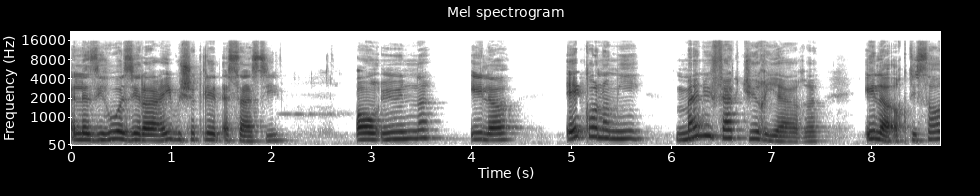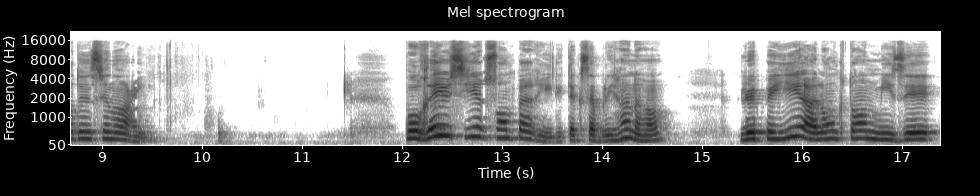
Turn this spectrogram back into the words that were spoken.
الذي هو زراعي بشكل أساسي en une إلى économie manufacturière إلى اقتصاد صناعي Pour réussir son pari لتكسب رهانها le pays a longtemps misé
